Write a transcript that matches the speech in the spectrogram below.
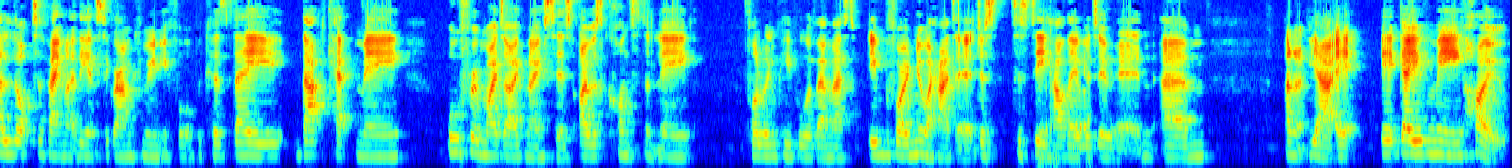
a lot to thank like the Instagram community for because they that kept me all through my diagnosis. I was constantly following people with MS even before I knew I had it, just to see how they were doing. Um, and yeah, it it gave me hope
